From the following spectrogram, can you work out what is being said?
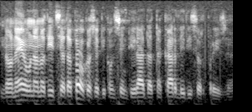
Non è una notizia da poco se vi consentirà di attaccarli di sorpresa.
